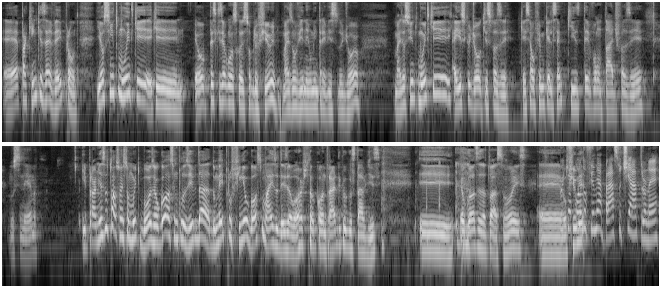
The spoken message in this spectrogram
É pra quem quiser ver e pronto. E eu sinto muito que, que. Eu pesquisei algumas coisas sobre o filme, mas não vi nenhuma entrevista do Joel. Mas eu sinto muito que é isso que o Joel quis fazer. Que esse é o filme que ele sempre quis ter vontade de fazer no cinema. E pra mim as atuações são muito boas. Eu gosto, inclusive, da- do meio pro fim, eu gosto mais do Denzel Washington, ao contrário do que o Gustavo disse. E eu gosto das atuações. É, Porque o é filme quando o filme abraça o teatro, né?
